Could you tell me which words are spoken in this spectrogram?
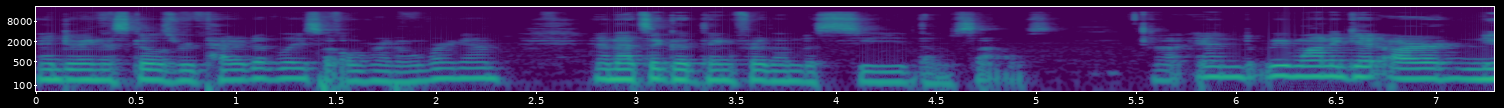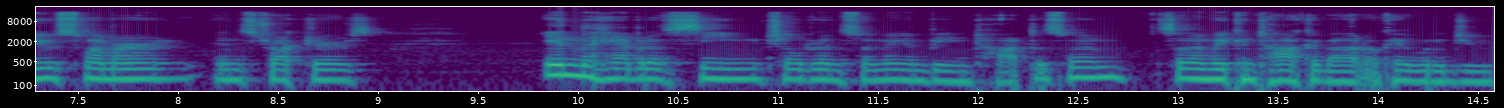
and doing the skills repetitively, so over and over again. And that's a good thing for them to see themselves. Uh, and we want to get our new swimmer instructors in the habit of seeing children swimming and being taught to swim. So then we can talk about okay, what did you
